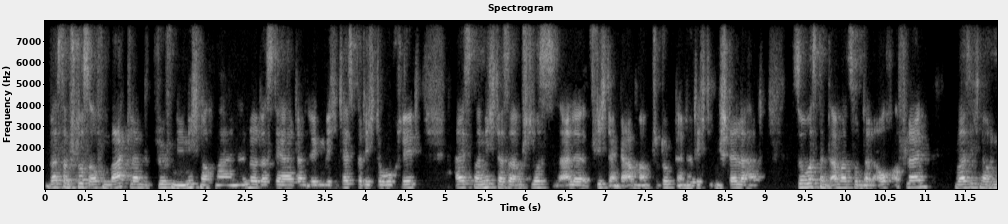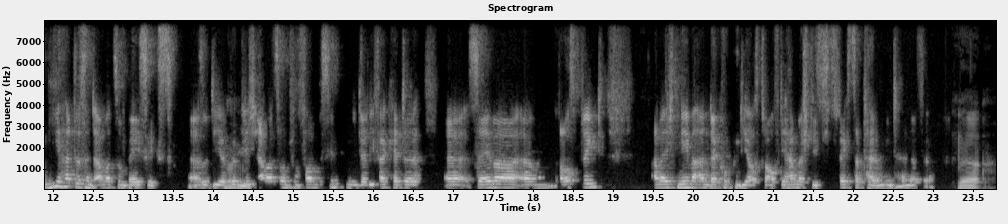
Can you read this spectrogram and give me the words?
was am Schluss auf dem Markt landet, prüfen die nicht nochmal. Ne? Nur, dass der halt dann irgendwelche Testberichte hochlädt, heißt noch nicht, dass er am Schluss alle Pflichtangaben am Produkt an der richtigen Stelle hat. Sowas nimmt Amazon dann auch offline. Was ich noch nie hatte, sind Amazon Basics. Also die mhm. wirklich Amazon von vorn bis hinten in der Lieferkette äh, selber ähm, rausbringt. Aber ich nehme an, da gucken die auch drauf. Die haben ja schließlich Rechtsabteilung intern dafür. Ja.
